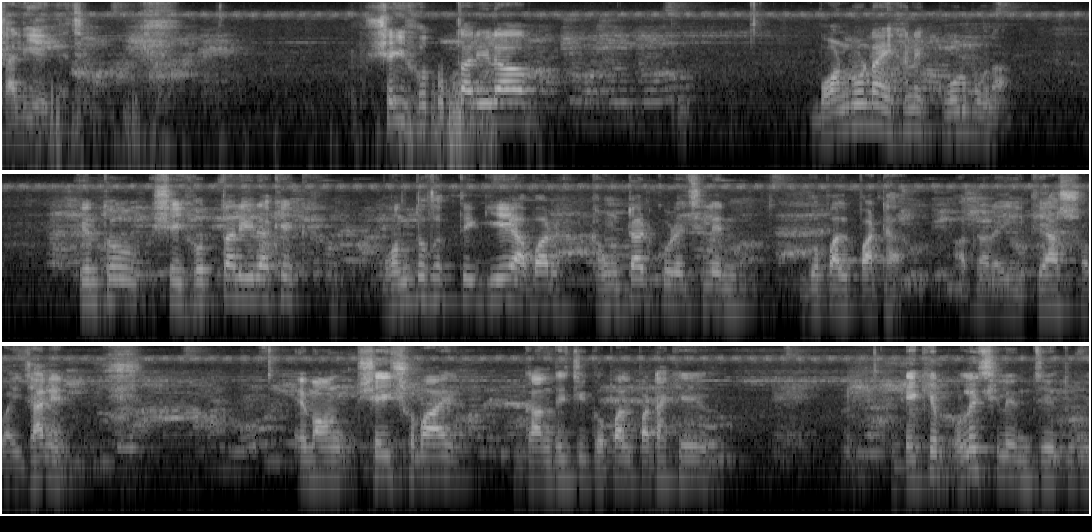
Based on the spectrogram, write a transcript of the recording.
চালিয়ে গেছে। সেই হত্যালীলা বর্ণনা এখানে করব না, কিন্তু সেই হত্যালীলাকে বন্ধ করতে গিয়ে আবার কাউন্টার করেছিলেন গোপাল পাঠা, আপনারা এই ইতিহাস সবাই জানেন। এবং সেই সময় গান্ধীজি গোপাল পাঠাকে ডেকে বলেছিলেন যে তুমি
